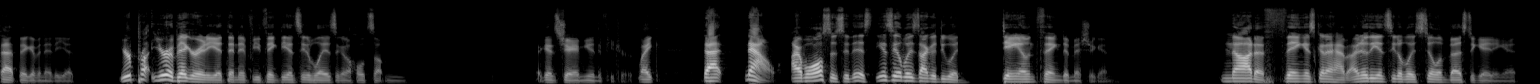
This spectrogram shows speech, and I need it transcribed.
that big of an idiot. You're pro- you're a bigger idiot than if you think the NCAA isn't going to hold something against JMU in the future. Like That now, I will also say this: the NCAA is not going to do a damn thing to Michigan. Not a thing is going to happen. I know the NCAA is still investigating it.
